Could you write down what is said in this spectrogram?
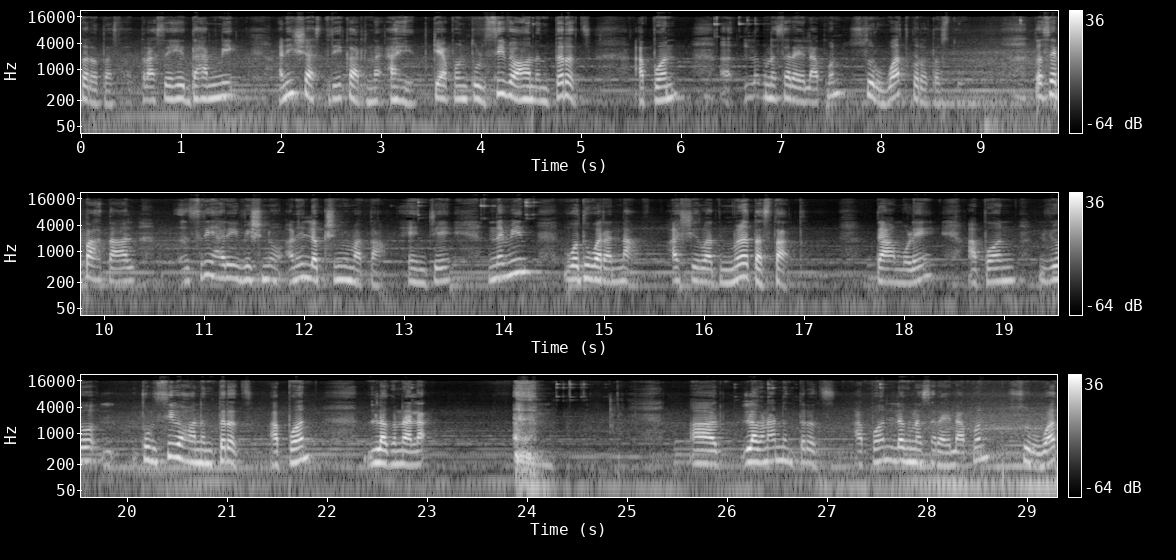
करत असतात. तर असे हे धार्मिक आणि शास्त्रीय कारणं आहेत की आपण तुळशी विवाहानंतरच आपण लग्न सरायला आपण सुरुवात करत असतो. तसे पाहताल श्रीहरी विष्णू आणि लक्ष्मी माता यांचे नवीन वधूवरांना आशीर्वाद मिळत असतात. त्यामुळे आपण व्य तुळशी विवाहानंतरच आपण लग्नाला लग्नानंतरच आपण लग्न सरायला आपण सुरुवात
